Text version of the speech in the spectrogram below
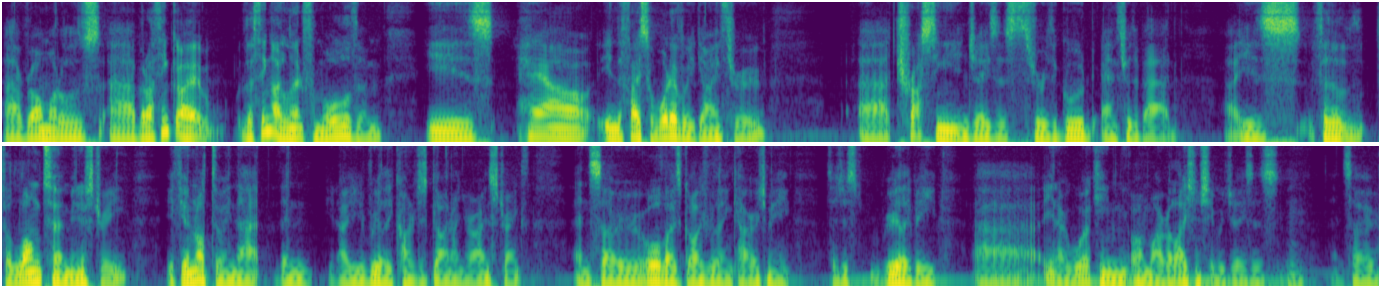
uh, role models. Uh, but I think I the thing I learnt from all of them is how, in the face of whatever we're going through, trusting in Jesus through the good and through the bad is for the for long term ministry. If you're not doing that, then you know you're really kind of just going on your own strength. And so all those guys really encouraged me to just really be, uh, you know, working on my relationship with Jesus. Mm. And so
